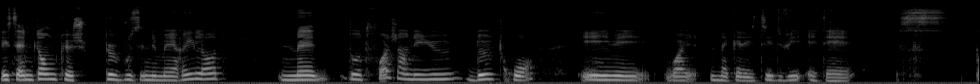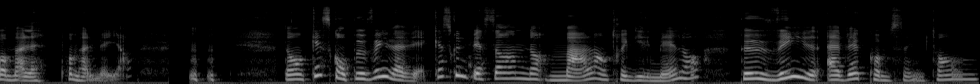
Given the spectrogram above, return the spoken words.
les symptômes que je peux vous énumérer, là. Mais d'autres fois, j'en ai eu deux, trois. Et ouais, ma qualité de vie était pas mal, pas mal meilleure. Donc, qu'est-ce qu'on peut vivre avec? Qu'est-ce qu'une personne normale, entre guillemets, là, peut vivre avec comme symptômes?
